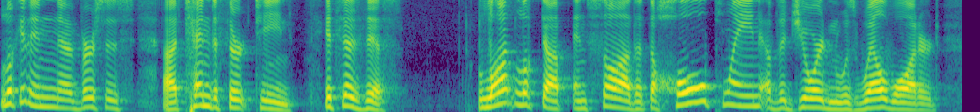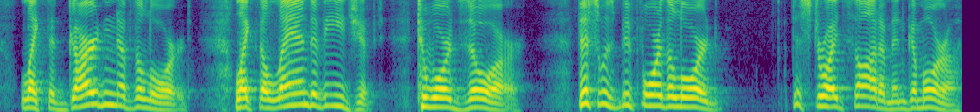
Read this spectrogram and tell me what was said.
Look at in uh, verses uh, 10 to 13. It says this Lot looked up and saw that the whole plain of the Jordan was well watered, like the garden of the Lord, like the land of Egypt toward Zoar. This was before the Lord destroyed Sodom and Gomorrah.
